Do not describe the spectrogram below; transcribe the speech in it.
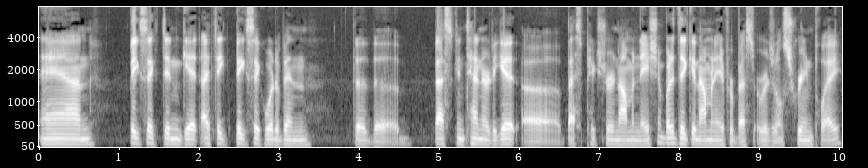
And Big Sick didn't get. I think Big Sick would have been the the best contender to get a Best Picture nomination, but it did get nominated for Best Original Screenplay.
